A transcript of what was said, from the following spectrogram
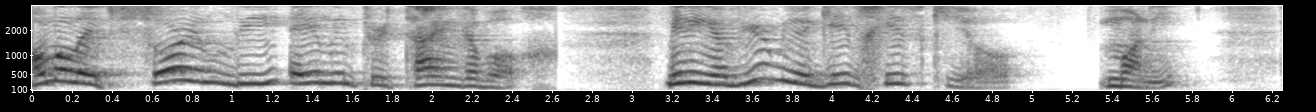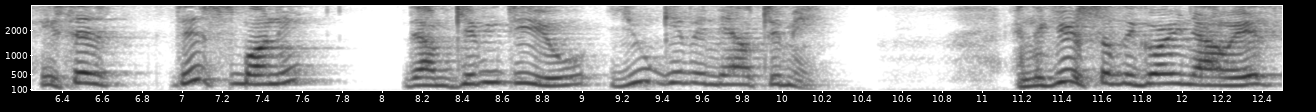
Omalei tzor li elim pirtayin gaboch. Meaning Rav Yirmiyahu gave Chizkiel money. He says, this money that I'm giving to you, you give it now to me. And the gears of the goy now is.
